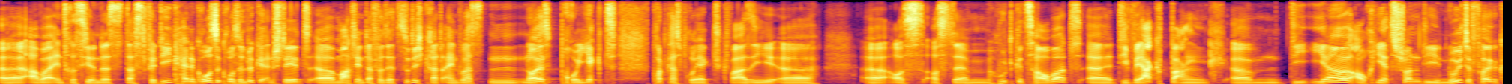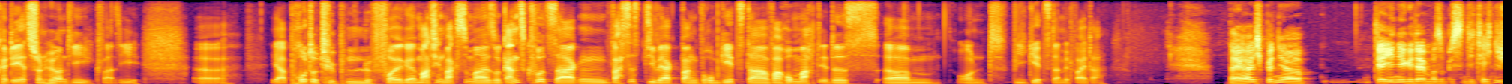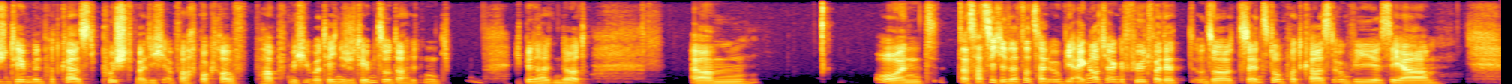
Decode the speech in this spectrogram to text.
äh, aber interessieren, dass, dass für die keine große, große Lücke entsteht. Äh, Martin, dafür setzt du dich gerade ein. Du hast ein neues Projekt, Podcast-Projekt quasi äh, äh aus, aus dem Hut gezaubert. Äh, die Werkbank, ähm, die ihr auch jetzt schon, die nullte Folge könnt ihr jetzt schon hören, die quasi äh, ja, Prototypen-Folge. Martin, magst du mal so ganz kurz sagen, was ist die Werkbank, worum geht es da, warum macht ihr das ähm, und wie geht es damit weiter? Naja, ich bin ja derjenige, der immer so ein bisschen die technischen Themen im Podcast pusht, weil ich einfach Bock drauf habe, mich über technische Themen zu unterhalten. Ich, ich bin halt ein Nerd. Ähm, und das hat sich in letzter Zeit irgendwie eigenartig angefühlt, weil der, unser Sandstorm-Podcast irgendwie sehr,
